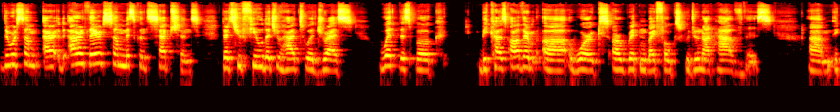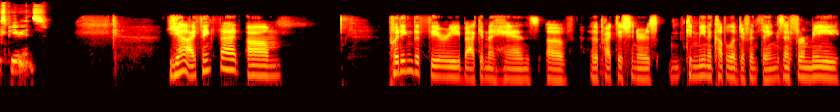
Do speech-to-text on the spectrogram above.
there were some are, are there some misconceptions that you feel that you had to address with this book because other uh, works are written by folks who do not have this um, experience? Yeah i think that um, putting the theory back in the hands of the practitioners can mean a couple of different things. And for me,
